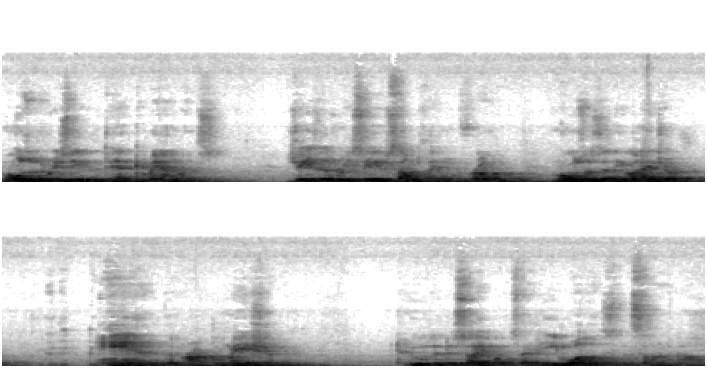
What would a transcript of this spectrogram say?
Moses received the Ten Commandments. Jesus received something from Moses and Elijah and the proclamation to the disciples that he was the Son of God.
